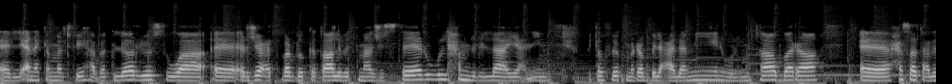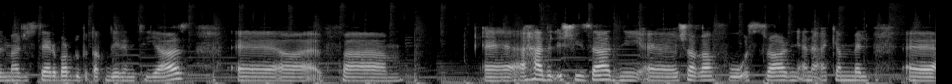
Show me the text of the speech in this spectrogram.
اللي أنا كملت فيها بكالوريوس ورجعت برضه كطالبة ماجستير. والحمد لله يعني بتوفيق من رب العالمين والمثابرة. حصلت على الماجستير برضه بتقدير امتياز. ف آه هذا الإشي زادني آه شغف وإصرار إني أنا أكمل آه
